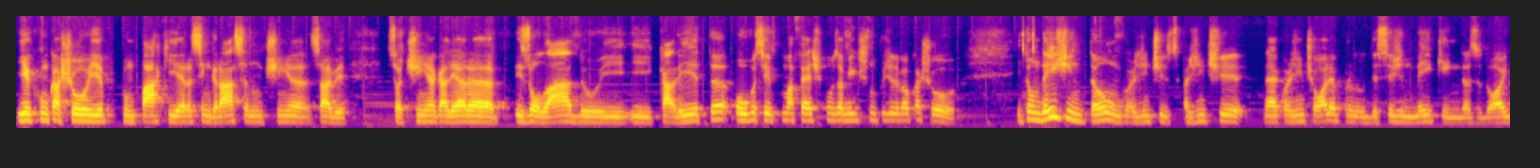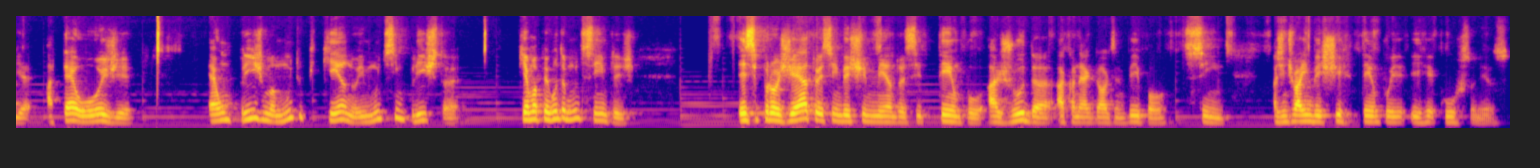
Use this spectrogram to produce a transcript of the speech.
ia com o cachorro, ia para um parque e era sem graça, não tinha, sabe? Só tinha galera isolado e, e careta, ou você ia para uma festa com os amigos que não podia levar o cachorro. Então, desde então, a gente, a gente, né, quando a gente olha para o decision making das dog até hoje, é um prisma muito pequeno e muito simplista, que é uma pergunta muito simples esse projeto, esse investimento, esse tempo ajuda a Connect Dogs and People? Sim. A gente vai investir tempo e, e recurso nisso.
